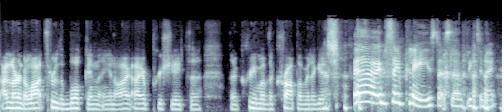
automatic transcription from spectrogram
I learned a lot through the book, and you know I, I appreciate the the cream of the crop of it. I guess. oh, I'm so pleased. That's lovely to know.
